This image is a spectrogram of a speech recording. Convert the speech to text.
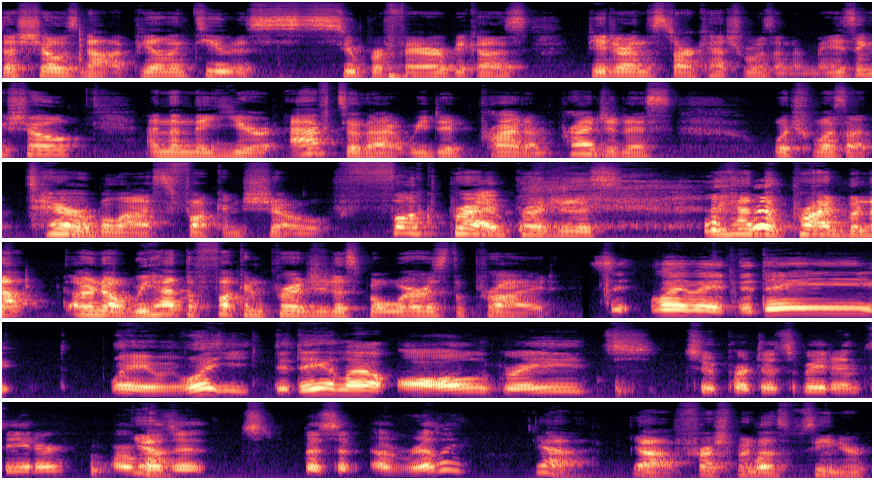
the show's not appealing to you is super fair because Peter and the Starcatcher was an amazing show, and then the year after that we did Pride and Prejudice, which was a terrible ass fucking show. Fuck Pride and Prejudice. We had the Pride, but not. Or no, we had the fucking Prejudice, but where is the Pride? See, wait, wait. Did they? Wait, what? Did they allow all grades to participate in theater, or Yeah. was it specific? Uh, really? Yeah, yeah, freshman What- to senior.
